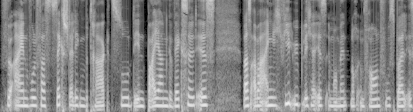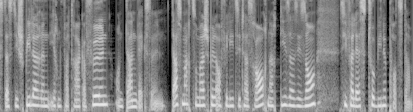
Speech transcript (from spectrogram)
für einen wohl fast sechsstelligen Betrag zu den Bayern gewechselt ist. Was aber eigentlich viel üblicher ist im Moment noch im Frauenfußball, ist, dass die Spielerinnen ihren Vertrag erfüllen und dann wechseln. Das macht zum Beispiel auch Felicitas Rauch nach dieser Saison. Sie verlässt Turbine Potsdam.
